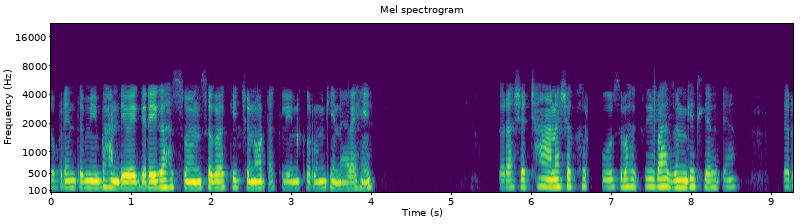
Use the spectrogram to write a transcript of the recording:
तोपर्यंत मी भांडी वगैरे घासून सगळं किचन ओटा क्लीन करून घेणार आहे. तर अशा छान अशा खरपूस भाकरी भाजून घेतल्या होत्या. तर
